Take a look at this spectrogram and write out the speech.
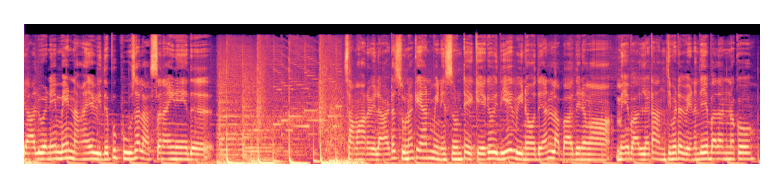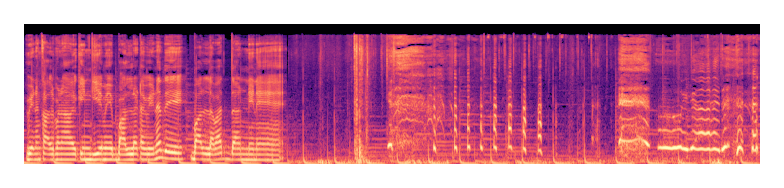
යාළුවනේ මේ නහය විදපු පූස ලස්සනයි නේද සමහර වෙලාට සුනකයන් මිනිස්සුන්ට එකක විදිේ විනෝදයන් ලබා දෙනවා. මේ බල්ලට අන්තිමට වෙනදේ බලන්නකෝ. වෙන කල්පනාවකින් ගිය මේ බල්ලට වෙනදේ බල්ලවත් දන්නේ නෑ. Oh my god.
